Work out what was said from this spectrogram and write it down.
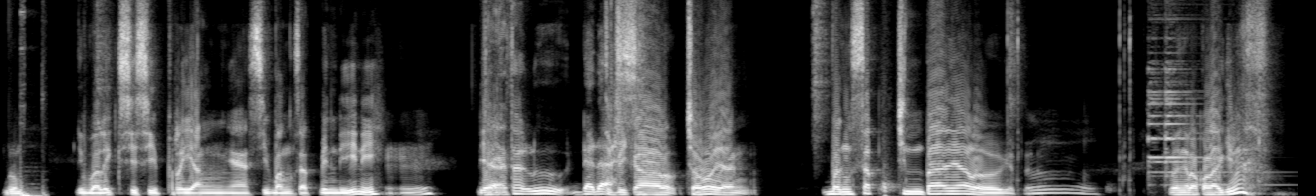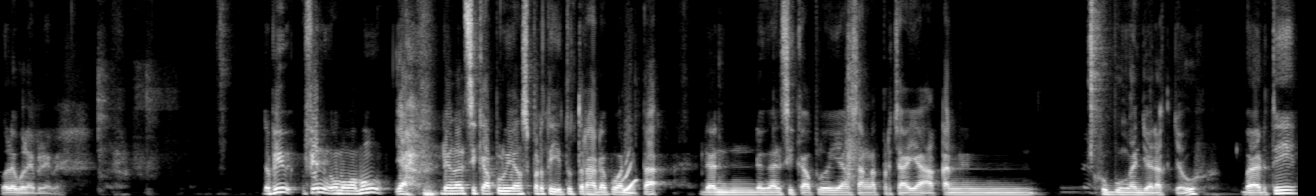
Belum. Di balik sisi periangnya si bangsat Pindi ini. Dia ternyata lu dadas tipikal cowok yang bangsat cintanya loh gitu. Hmm. Boleh ngerokok lagi mas? Boleh, boleh, boleh. boleh. Tapi Vin ngomong-ngomong, ya dengan sikap lu yang seperti itu terhadap wanita dan dengan sikap lu yang sangat percaya akan hubungan jarak jauh, berarti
